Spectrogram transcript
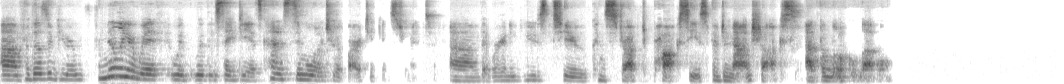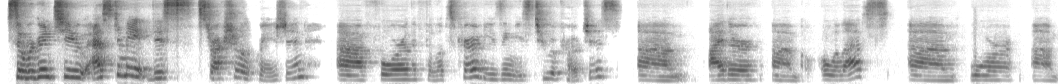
uh, for those of you who are familiar with, with, with, this idea, it's kind of similar to a Bartik instrument um, that we're going to use to construct proxies for demand shocks at the local level. So we're going to estimate this structural equation uh, for the Phillips curve using these two approaches, um, either um, OLS um, or um,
